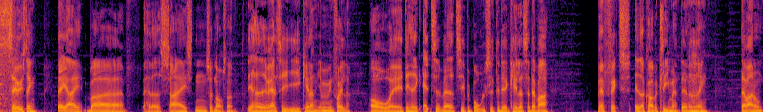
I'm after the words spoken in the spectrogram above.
Seriøst, ikke? Da jeg var, havde været 16-17 år sådan noget, jeg havde værelse i kælderen hjemme med mine forældre, og øh, det havde ikke altid været til beboelse, det der kælder, så der var perfekt æderkoppeklima dernede, mm. ikke? Der var nogle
